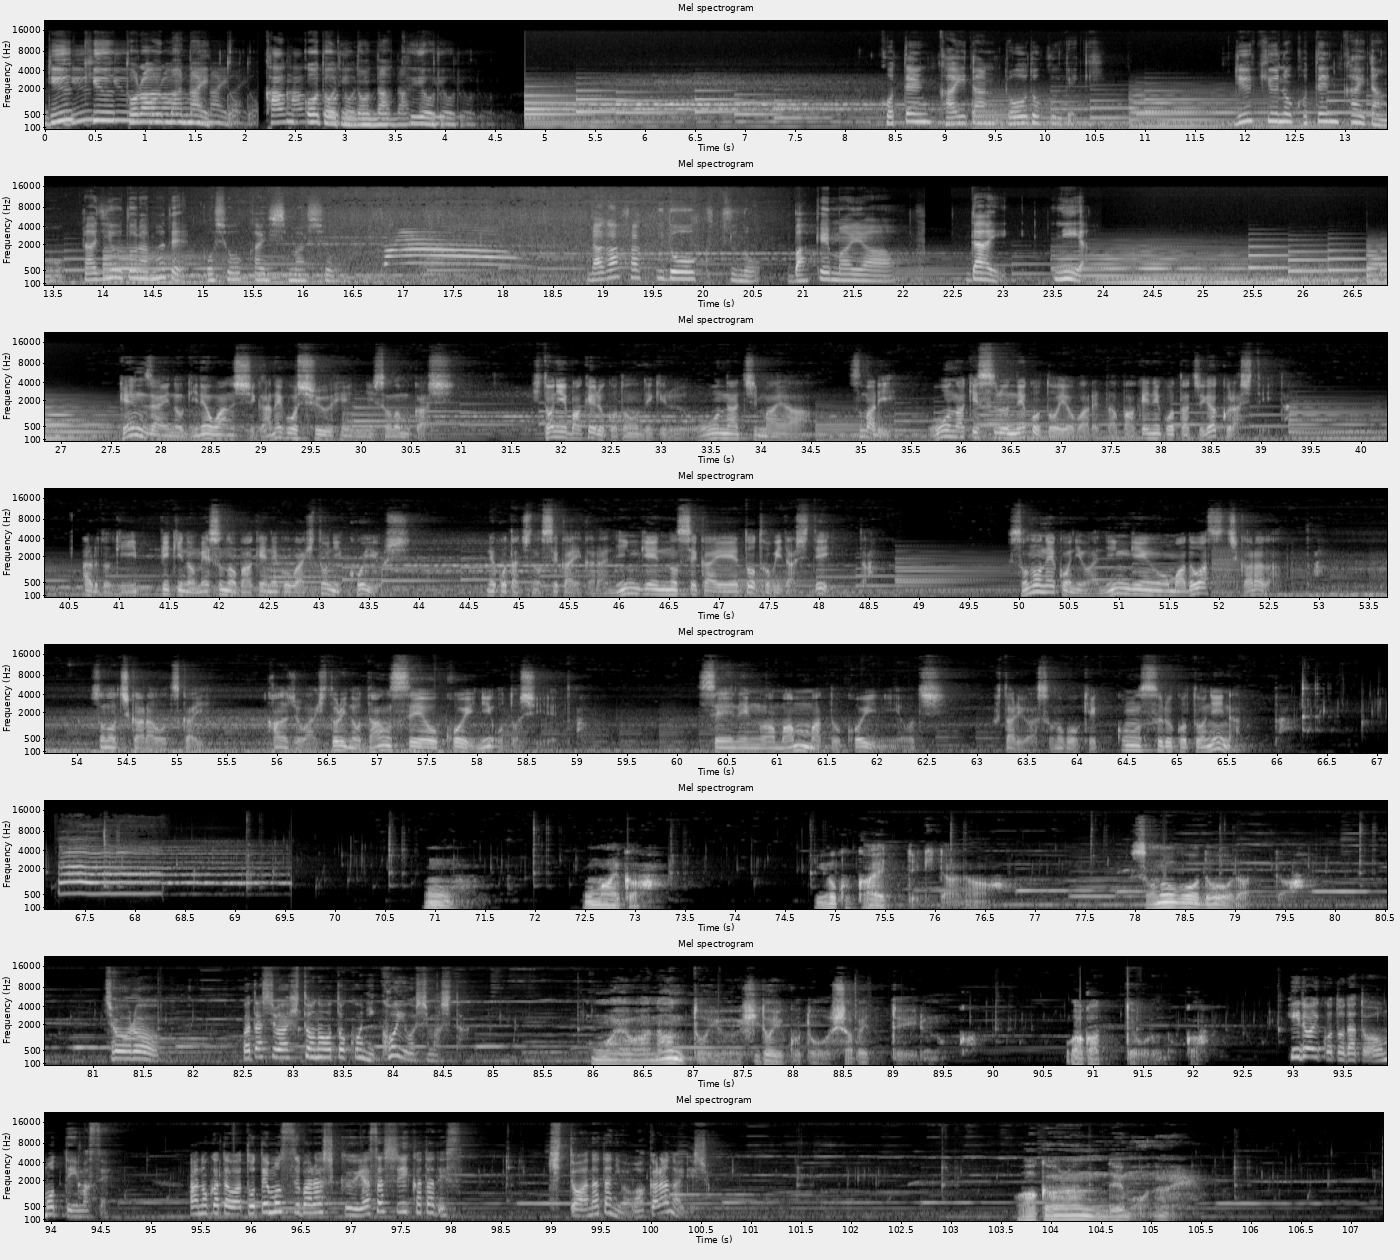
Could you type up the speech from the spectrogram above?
琉球トラウマナイト。閑古鳥の鳴く夜。古典怪談朗読劇。琉球の古典怪談をラジオドラマでご紹介しましょう。長作洞窟の化けマヤ第2夜現在のギネワン市ガネゴ周辺にその昔人に化けることのできる大ナチマやつまり大泣きする猫と呼ばれた化け猫たちが暮らしていた。ある時一匹のメスの化け猫が人に恋をし猫たちの世界から人間の世界へと飛び出していった。その猫には人間を惑わす力があった。その力を使い彼女は一人の男性を恋に陥れた。青年はまんまと恋に落ち、二人はその後結婚することになった。うん。お前か。よく帰ってきたな。その後どうだった？長老、私は人の男に恋をしました。お前は何というひどいことを喋っているのか、分かっておるのか？ひどいことだとは思っていません。あの方はとても素晴らしく優しい方です。きっとあなたにはわからないでしょう。わからんでもない。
